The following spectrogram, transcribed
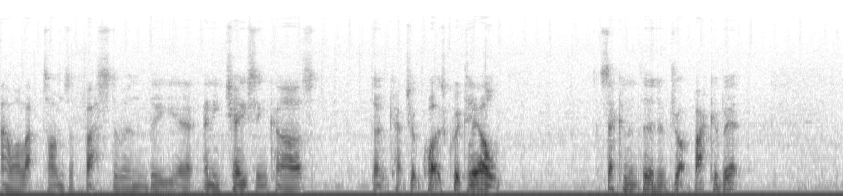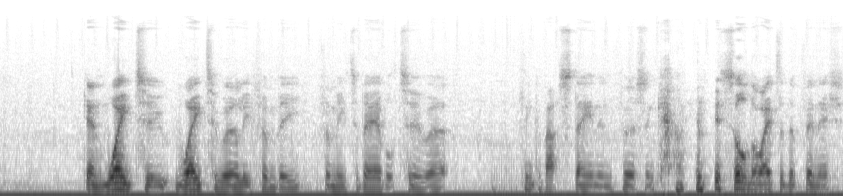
our lap times are faster and the uh, any chasing cars don't catch up quite as quickly. Oh second and third have dropped back a bit. Again way too way too early for me for me to be able to uh, think about staying in first and carrying this all the way to the finish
